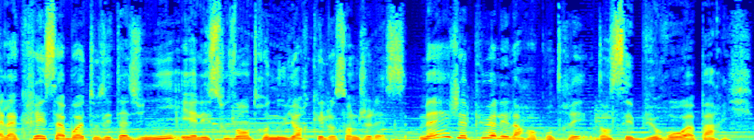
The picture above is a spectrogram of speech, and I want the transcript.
Elle a créé sa boîte aux États-Unis et elle est souvent entre New York et Los Angeles. Mais j'ai pu aller la rencontrer dans ses bureaux à Paris.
